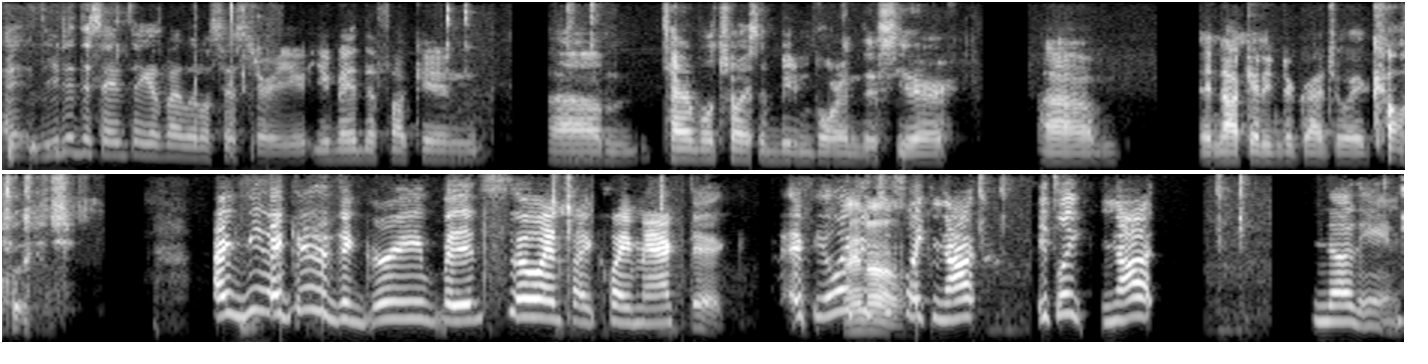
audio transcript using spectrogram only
I, you did the same thing as my little sister. You you made the fucking um, terrible choice of being born this year, um, and not getting to graduate college. I mean, I get a degree, but it's so anticlimactic. I feel like I it's know. just like not. It's like not nutting.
